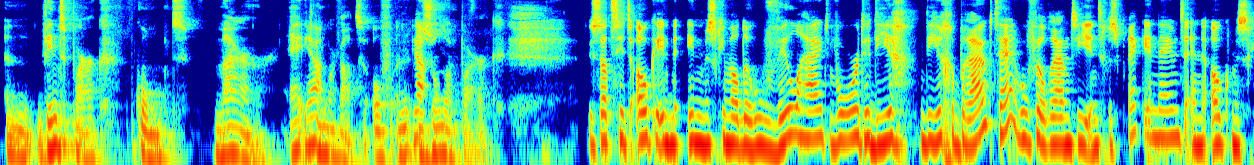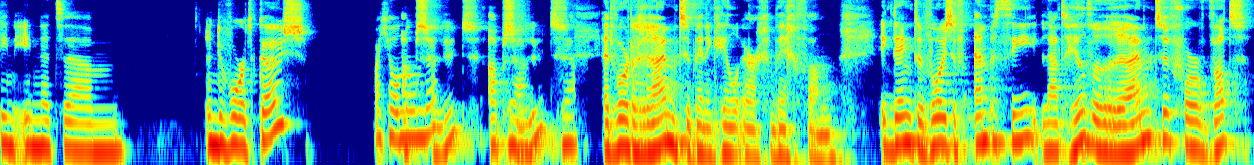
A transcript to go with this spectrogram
een windpark komt. Maar, hè, ik noem maar wat. Of een, een zonnepark. Dus dat zit ook in, in misschien wel de hoeveelheid woorden die je, die je gebruikt. Hè? Hoeveel ruimte je in het gesprek inneemt. En ook misschien in, het, um, in de woordkeus wat je al noemde? Absoluut, absoluut. Het woord ruimte ben ik heel erg weg van. Ik denk de voice of empathy laat heel veel ruimte voor wat,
